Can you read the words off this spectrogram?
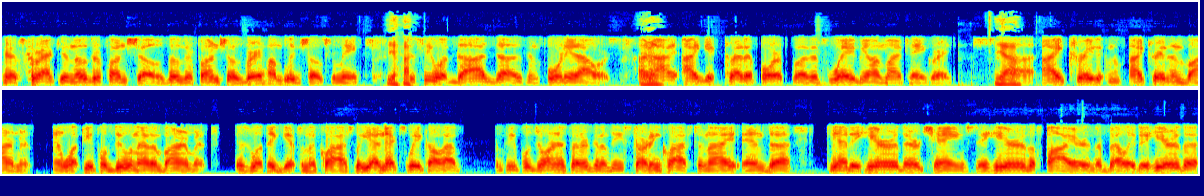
That's correct, and those are fun shows. Those are fun shows, very humbling shows for me Yeah. to see what God does in 48 hours. I mean, I, I get credit for it, but it's way beyond my pay grade. Yeah. Uh, I create I create an environment, and what people do in that environment is what they get from the class. But yeah, next week I'll have some people join us that are going to be starting class tonight, and uh, yeah, to hear their change, to hear the fire in their belly, to hear the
